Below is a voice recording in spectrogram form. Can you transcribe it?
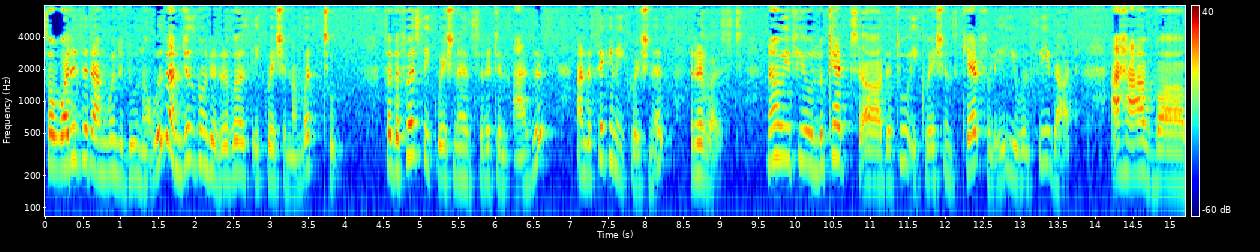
So what is it I'm going to do now is I'm just going to reverse equation number 2. So the first equation is written as is and the second equation is reversed. Now if you look at uh, the two equations carefully, you will see that I have uh,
